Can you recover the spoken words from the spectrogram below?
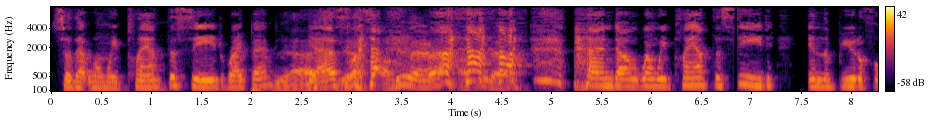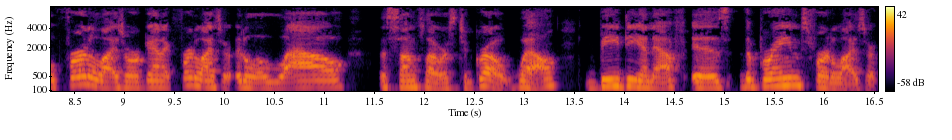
so that when we plant the seed, right, babe? Yes. Yes. yes I'll be there. I'll be there. and uh, when we plant the seed in the beautiful fertilizer, organic fertilizer, it'll allow the sunflowers to grow. Well, BDNF is the brain's fertilizer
